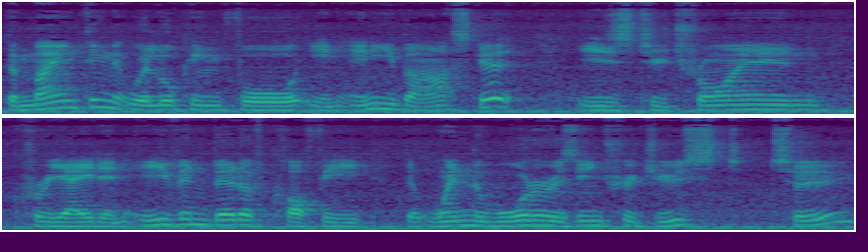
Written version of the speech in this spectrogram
The main thing that we're looking for in any basket is to try and create an even bed of coffee that when the water is introduced to,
